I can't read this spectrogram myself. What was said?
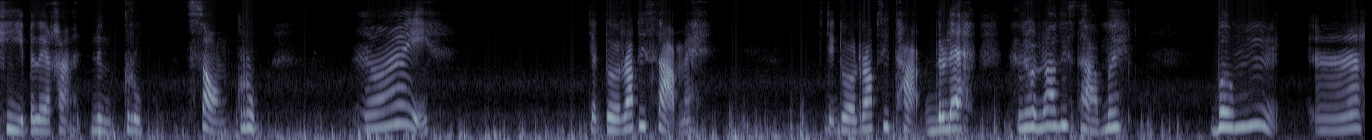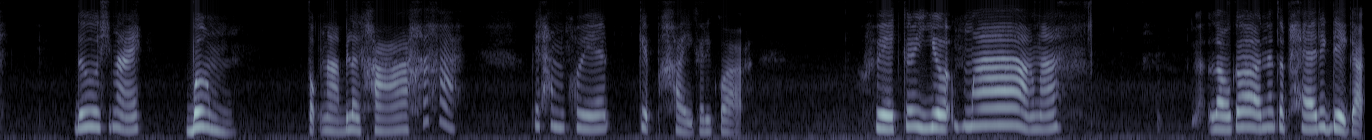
ถีบไปเลยค่ะหนึ่งกลุ่มสองกลุ่มเอ้ยอยากโดนรอบที่สามไหมอยากโดนรอบที่ถามแหละโดนรอบที่สามไหมบึ้มอ่าดื้อใช่ไหมบึ้มตกน้ำไปเลยค่ะฮ่าฮ่าไปทำเควสเก็บไข่กันดีกว่าเควสก็เยอะมากนะ เราก็น่าจะแพ้เด็กๆอะ่ะ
